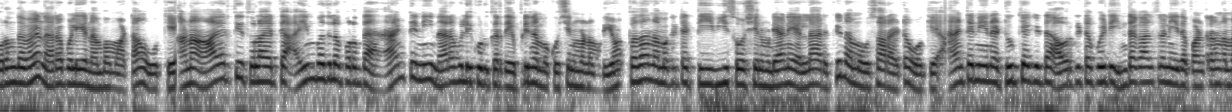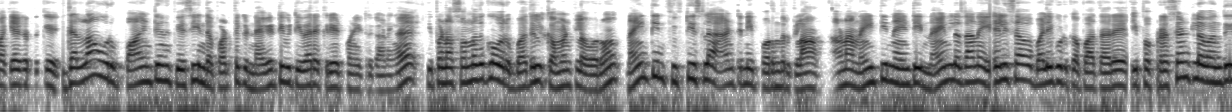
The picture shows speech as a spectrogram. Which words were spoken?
பிறந்தவன் நரபலியை நம்ப மாட்டான் ஓகே. ஆனா ஆயிரத்தி தொள்ளாயிரத்தி ஐம்பதுல பிறந்த ஆண்டனி நரபலி கொடுக்கறத எப்படி நம்ம கொஸ்டின் பண்ண முடியும்? இப்பதான் நம்ம கிட்ட டிவி சோஷியல் மீடியான்னு எல்லாம் இருக்கு. நம்ம உஷாராயிட்டோம் ஓகே. ஆண்டனி என்ன டூ கே கிட்ட அவர்கிட்ட போயிட்டு இந்த காலத்துல நீ இதை பண்றன்னு நம்ம கேட்கறதுக்கு இதெல்லாம் ஒரு பாயிண்ட்னு பேசி இந்த படத்துக்கு நெகட்டிவிட்டி வேற கிரியேட் பண்ணிட்டு இருக்கானுங்க. இப்போ நான் சொன்னதுக்கும் ஒரு பதில் கமெண்ட்ல வரும். நைன்டீன் பிப்டிஸ்ல ஆண்டனி பிறந்திருக்கலாம். ஆனா நைன்டீன் நைன்டி நைன்ல தானே எலிசாவை பலி கொடுக்க பார்த்தாரு. இப்ப பிரசன்ட்ல வந்து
